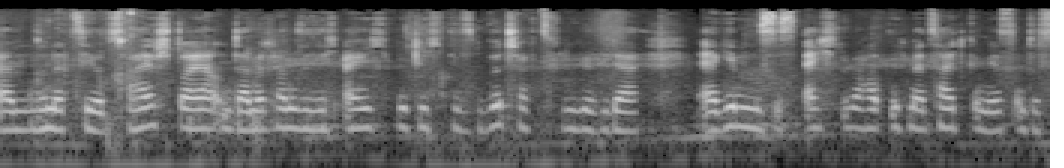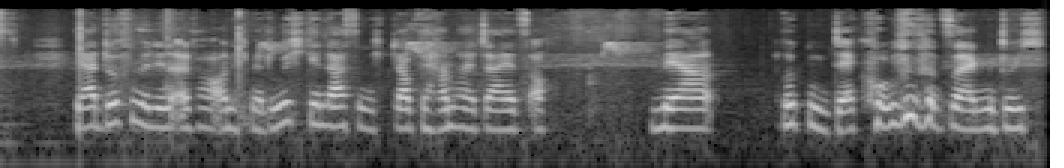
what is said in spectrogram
ähm, so eine CO2-Steuer und damit haben sie sich eigentlich wirklich diesen Wirtschaftsflügel wieder ergeben. Das ist echt überhaupt nicht mehr zeitgemäß und das ja dürfen wir den einfach auch nicht mehr durchgehen lassen. Ich glaube, wir haben halt da jetzt auch mehr Rückendeckung sozusagen durch,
